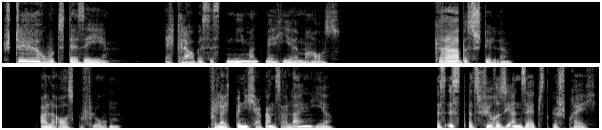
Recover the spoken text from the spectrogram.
Still ruht der See. Ich glaube, es ist niemand mehr hier im Haus. Grabesstille. Alle ausgeflogen. Vielleicht bin ich ja ganz allein hier. Es ist, als führe sie ein Selbstgespräch.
